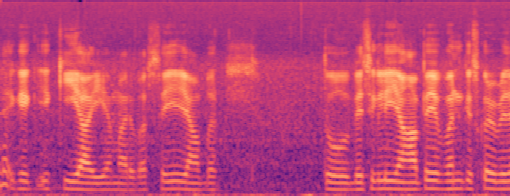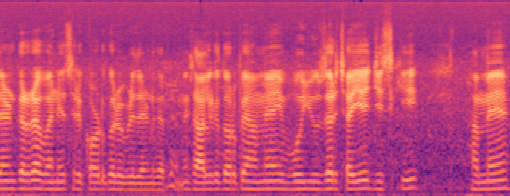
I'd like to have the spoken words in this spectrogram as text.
लाइक एक, एक की आई है हमारे पास सही है यहाँ पर? तो बेसिकली यहाँ पे वन किसको रिप्रेजेंट कर रहा है? वन इस रिकॉर्ड को रिप्रेजेंट कर रहा है। मिसाल के तौर पे हमें वो यूज़र चाहिए जिसकी हमें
